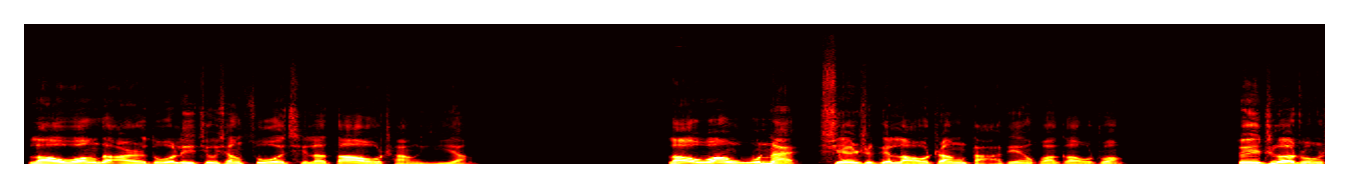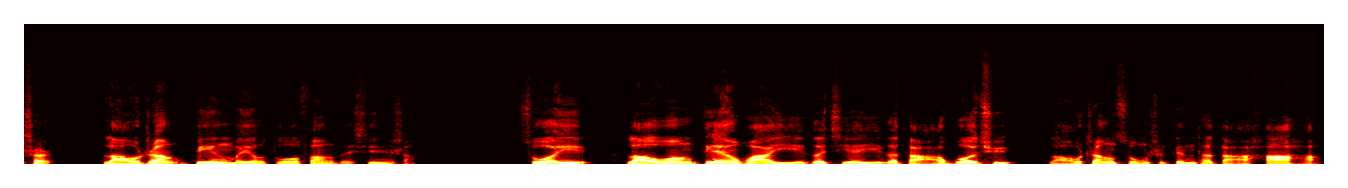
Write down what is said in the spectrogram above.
老王的耳朵里就像做起了道场一样。老王无奈，先是给老张打电话告状。对这种事儿，老张并没有多放在心上，所以老王电话一个接一个打过去，老张总是跟他打哈哈，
